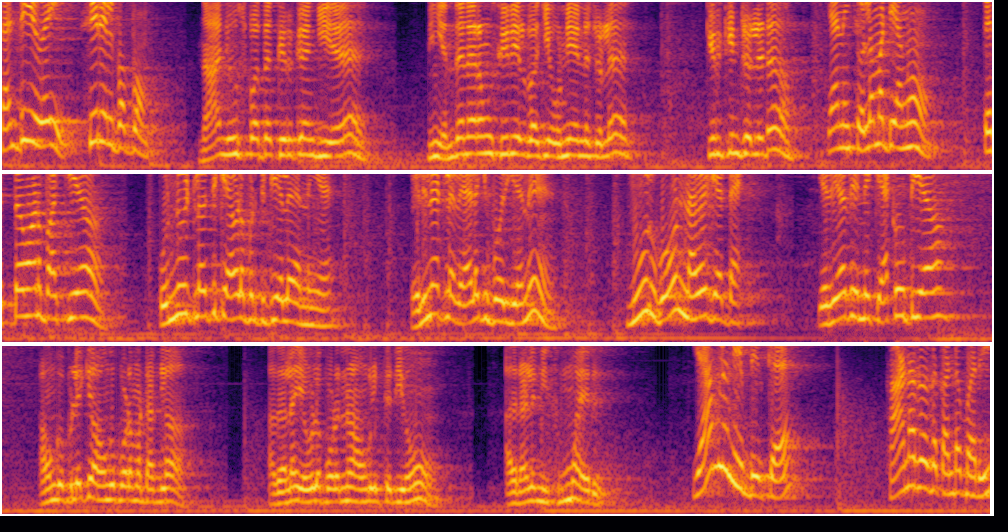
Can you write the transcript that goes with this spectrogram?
சன் டிவி வை சீரியல் பார்ப்போம். நான் நியூஸ் பார்த்தா கிறுக்கங்கிய. நீ எந்த நேரமும் சீரியல் பாக்கிய ஒன்னே என்ன சொல்ல? கிறுக்கின்னு சொல்லிட்டா? ஏன் நீ சொல்ல மாட்டியாங்க? பெத்தவான பாக்கியா? பொண்ணு வீட்டில் வச்சு கேவலப்படுத்திட்டியல நீங்க வெளிநாட்டில் வேலைக்கு போறியான்னு? நூறு பவுன் நகை கேட்டேன். எதையாவது என்ன கேட்க விட்டியா? அவங்க பிள்ளைக்கு அவங்க போட மாட்டாங்களா? அதெல்லாம் எவ்வளவு போடணும் அவங்களுக்கு தெரியும். அதனால நீ சும்மா இரு. ஏன் நீ இப்படி இருக்க? காணாததை கண்ட மாதிரி.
